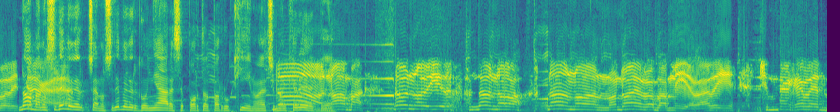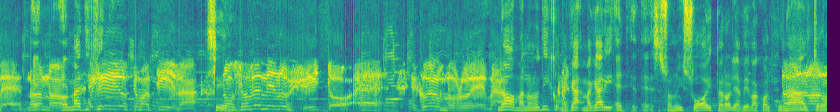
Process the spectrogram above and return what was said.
la verità. No, ma non si, deve, eh. cioè, non si deve vergognare se porta il parrucchino, eh, ci No, mancherebbe. no, ma no, no, io, no, no, no, no, no, non è roba mia, ci mancherebbe, no, Eh, no, eh, ma di è che- che io stamattina Sì. non sono nemmeno uscito, eh, è quello il problema. No, ma non lo dico, maga- magari eh, sono i suoi, però li aveva qualcun no, altro. no,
